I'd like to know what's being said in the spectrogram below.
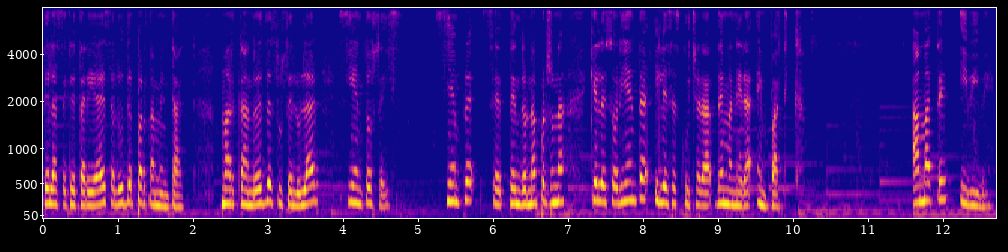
de la Secretaría de Salud Departamental, marcando desde su celular 106. Siempre se tendrá una persona que les orienta y les escuchará de manera empática. Ámate y vive.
